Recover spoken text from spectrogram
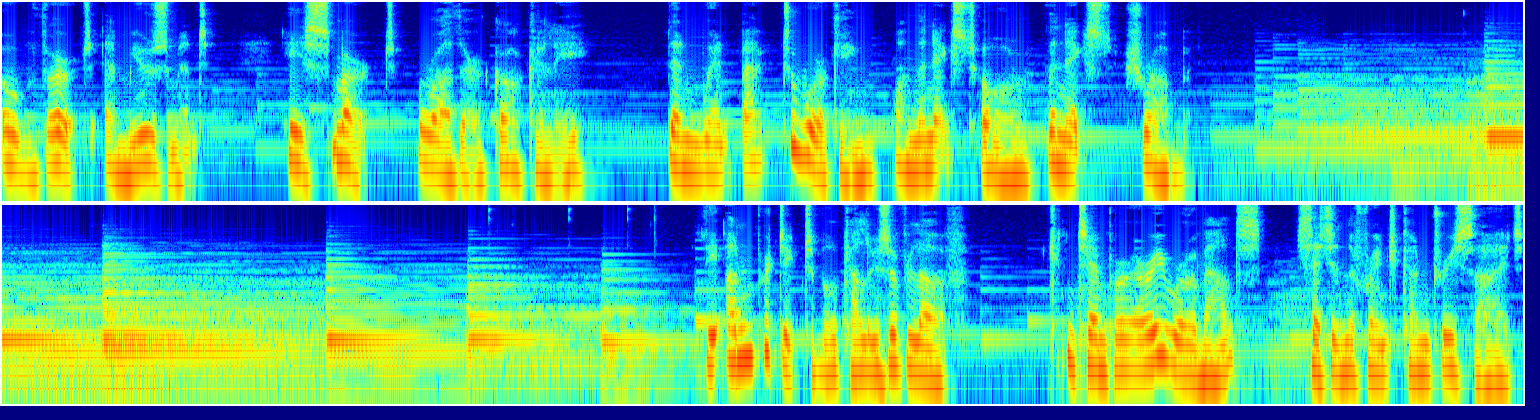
overt amusement. He smirked rather cockily, then went back to working on the next hole, the next shrub. The unpredictable colors of love contemporary romance set in the French countryside.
